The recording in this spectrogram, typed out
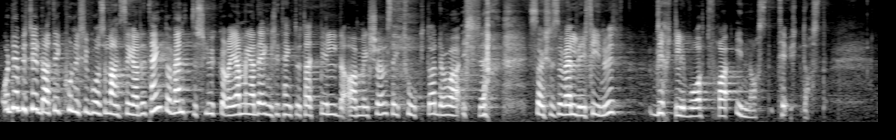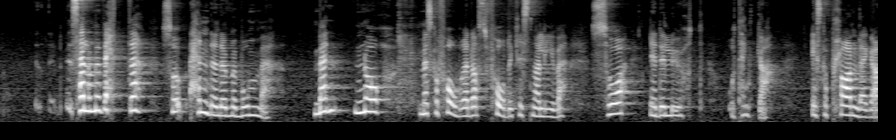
Og Det betydde at jeg kunne ikke gå så langt som jeg hadde tenkt, og vente slukere hjem. Jeg hadde egentlig tenkt å ta et bilde av meg sjøl, så jeg tok det. Det ikke, så ikke så veldig fin ut. Virkelig våt fra innerst til ytterst. Selv om vi vet det, så hender det med bommer. Men når vi skal forberede oss for det kristne livet, så er det lurt å tenke jeg skal planlegge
